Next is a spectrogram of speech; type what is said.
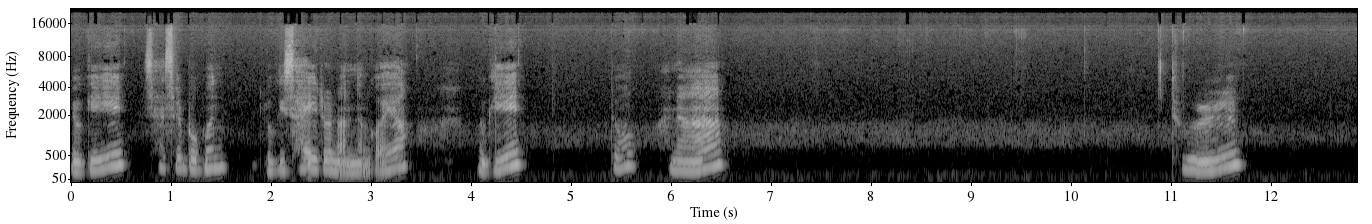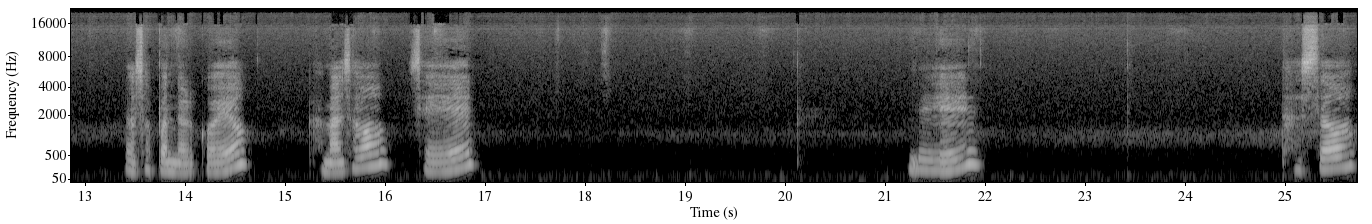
여기 사슬 부분 여기 사이로 넣는 거예요. 여기 또 하나 둘 여섯 번 넣을 거예요. 감아서 셋 넷, 다섯,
